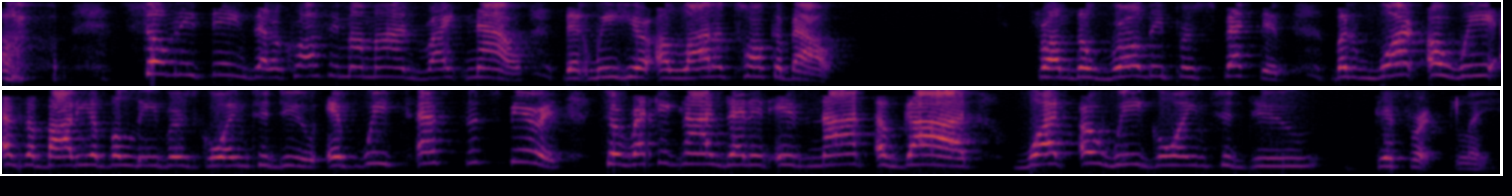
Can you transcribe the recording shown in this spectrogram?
so many things that are crossing my mind right now that we hear a lot of talk about from the worldly perspective. But what are we as a body of believers going to do? If we test the spirit to recognize that it is not of God, what are we going to do differently?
